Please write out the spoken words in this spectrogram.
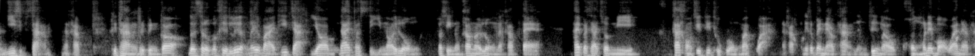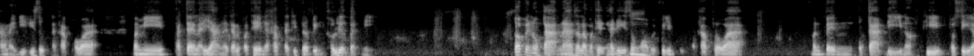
2023 นะครับ คือทางฟิลิปปินส์ก็โดยสรุปก็คือเลือกนโยบายที่จะยอมได้ภาษีน้อยลง ภาษีนำเข้าน้อยลงนะครับ แต่ให้ประชาชนมีค่าครองชีพที่ถูกลงมากกว่านะครับอันนี้ก็เป็นแนวทางหนึ่ง ซึ่งเราคงไม่ได้บอกว่าแนวทางไหนดีที่สุดนะครับ เพราะว่ามันมีปัจจัยหลายอย่างในแต่ละประเทศนะครับ แต่ที่ฟิลิปปินส์เขาเลือกแบบนี้ ก็เป็นโอกาสนะสำหรับประเทศไทยที่ส่งออกไปฟิลิปปินส์นะครับ เพราะว่ามันเป็นโอกาสดีเนาะที่ภาษีหล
